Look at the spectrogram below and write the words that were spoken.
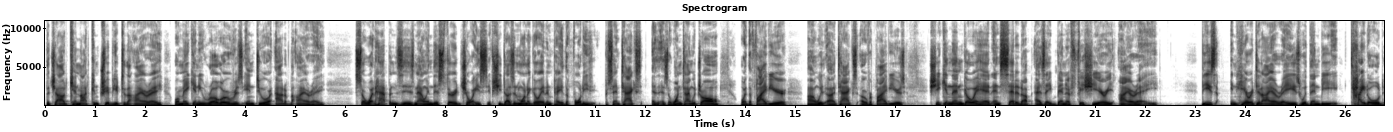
The child cannot contribute to the IRA or make any rollovers into or out of the IRA. So what happens is now in this third choice, if she doesn't want to go ahead and pay the 40% tax as, as a one-time withdrawal or the five-year uh, wi- uh, tax over five years, she can then go ahead and set it up as a beneficiary IRA. These inherited IRAs would then be titled,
